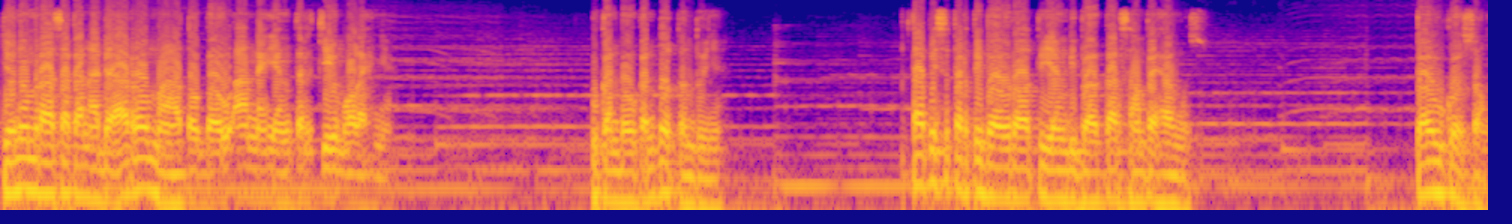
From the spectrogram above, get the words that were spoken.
Jono merasakan ada aroma atau bau aneh yang tercium olehnya bukan bau kentut tentunya. Tapi seperti bau roti yang dibakar sampai hangus. Bau gosong.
